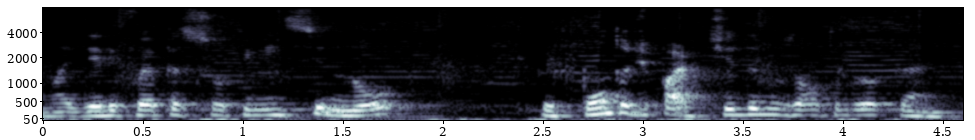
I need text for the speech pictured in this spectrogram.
mas ele foi a pessoa que me ensinou o ponto de partida nos autoblocantes.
